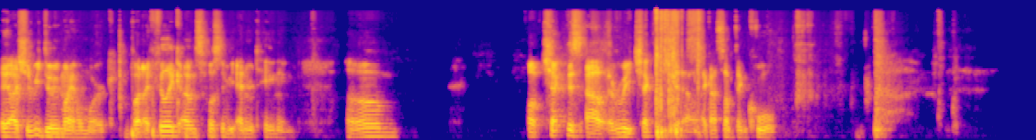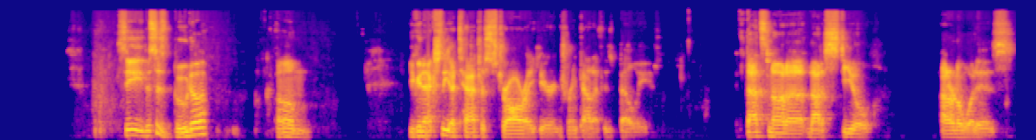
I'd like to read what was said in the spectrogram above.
Yeah, I should be doing my homework, but I feel like I'm supposed to be entertaining. Um, oh, check this out! Everybody, check this shit out! I got something cool. See, this is Buddha. Um, you can actually attach a straw right here and drink out of his belly. If that's not a not a steal, I don't know what is.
